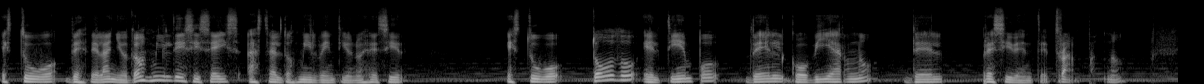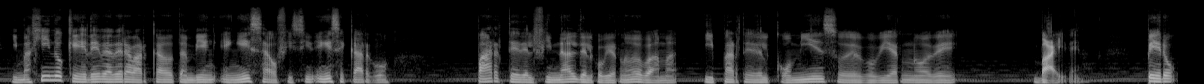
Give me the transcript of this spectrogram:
estuvo desde el año 2016 hasta el 2021, es decir, estuvo todo el tiempo del gobierno del presidente Trump, ¿no? Imagino que debe haber abarcado también en esa oficina, en ese cargo, parte del final del gobierno de Obama y parte del comienzo del gobierno de Biden. Pero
